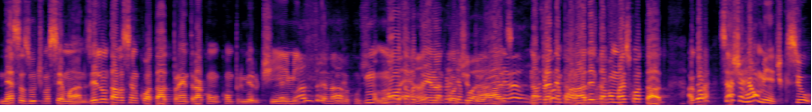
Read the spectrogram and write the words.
nessas últimas semanas. Ele não tava sendo cotado para entrar com, com o primeiro Ele time. quase não treinava com o titular. Mal É, tava antes treinando com os titulares. ele Na pré-temporada ele mas- tava mais cotado. Agora, você acha realmente que se o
